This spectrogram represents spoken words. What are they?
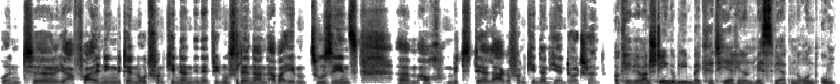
und äh, ja vor allen Dingen mit der Not von Kindern in Entwicklungsländern, aber eben zusehends ähm, auch mit der Lage von Kindern hier in Deutschland. Okay, wir waren stehen geblieben bei Kriterien und Messwerten rund um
